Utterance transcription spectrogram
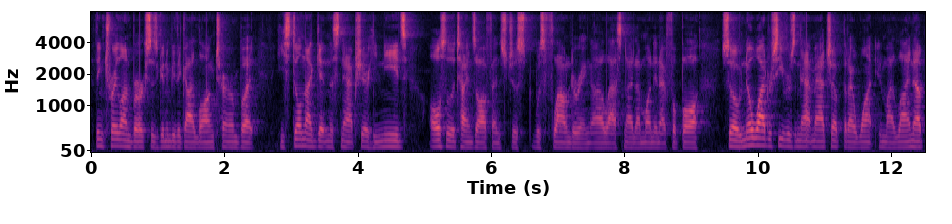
I think Treylon Burks is going to be the guy long term, but He's still not getting the snap share he needs. Also, the Titans' offense just was floundering uh, last night on Monday Night Football. So, no wide receivers in that matchup that I want in my lineup.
